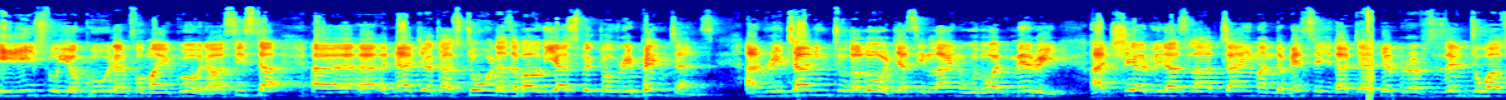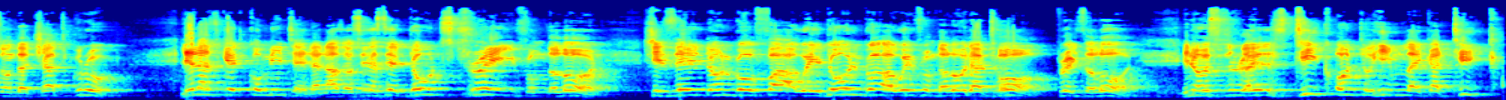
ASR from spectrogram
it is for your good and for my good. Our sister uh, uh, Najat has told us about the aspect of repentance and returning to the Lord, just in line with what Mary had shared with us last time and the message that uh, Deborah sent to us on the chat group. Let us get committed. And as our sister said, don't stray from the Lord. She said, don't go far away. Don't go away from the Lord at all. Praise the Lord. You know, stick onto him like a tick.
